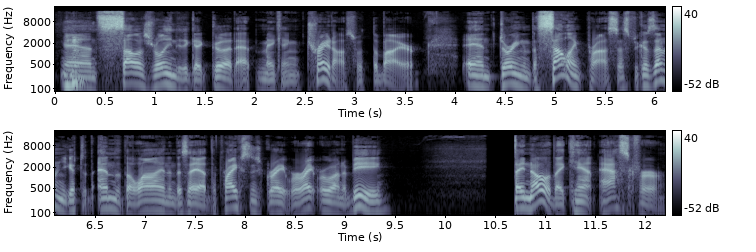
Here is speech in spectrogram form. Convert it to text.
Mm-hmm. and sellers really need to get good at making trade offs with the buyer. And during the selling process, because then when you get to the end of the line and they say, "Yeah, the pricing is great. We're right where we want to be," they know they can't ask for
